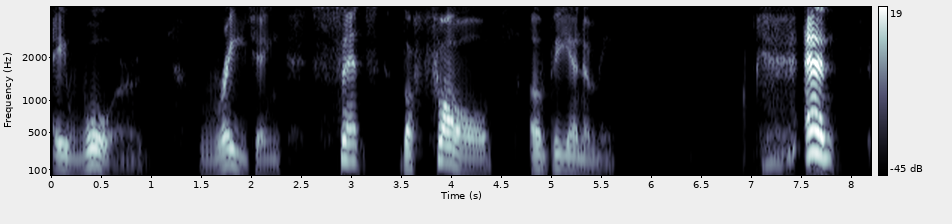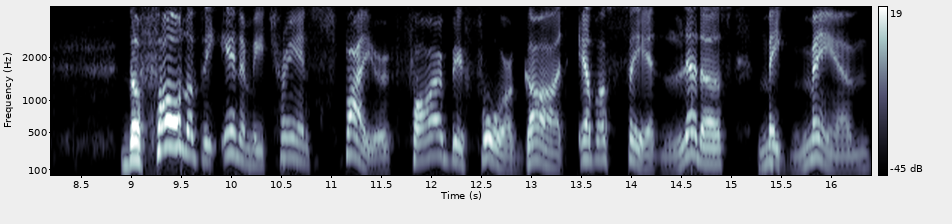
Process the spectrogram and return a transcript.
a war raging since the fall of the enemy. And the fall of the enemy transpired far before God ever said, Let us make man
